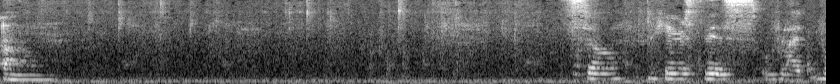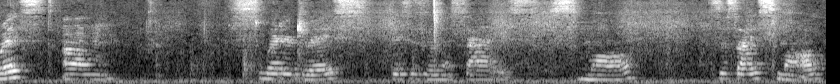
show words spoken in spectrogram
Um, so here's this like rest um sweater dress. This is in a size small. It's a size small.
